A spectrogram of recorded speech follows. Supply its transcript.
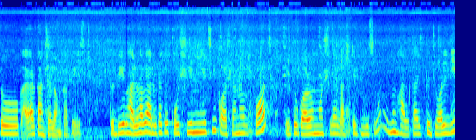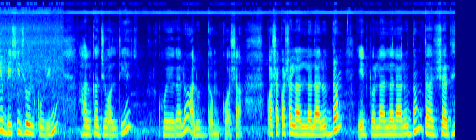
তো আর কাঁচা লঙ্কা পেস্ট তো দিয়ে ভালোভাবে আলুটাকে কষিয়ে নিয়েছি। কষানোর পর একটু গরম মশলা লাস্টে দিয়েছিলাম এবং হালকা একটু জল দিয়ে বেশি ঝোল করিনি। হালকা জল দিয়ে হয়ে গেল আলুর দম কষা। কষা কষা লাল লাল আলুর দম, এরপর লাল লাল আলুর দম, তার সাথে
